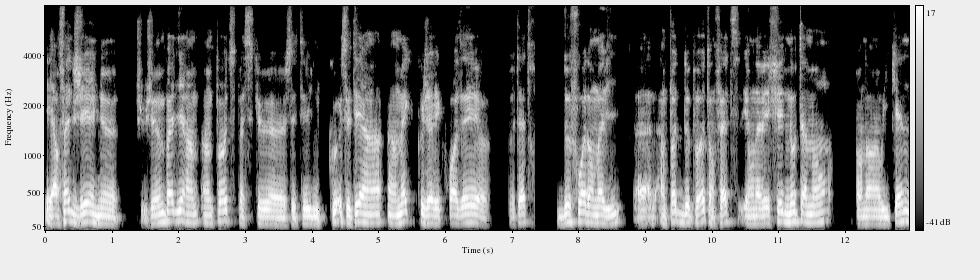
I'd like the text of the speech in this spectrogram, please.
Et en fait, j'ai une, je vais même pas dire un, pote parce que euh, c'était une, c'était un, un, mec que j'avais croisé euh, peut-être deux fois dans ma vie, euh, un pote de pote en fait. Et on avait fait notamment pendant un week-end,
